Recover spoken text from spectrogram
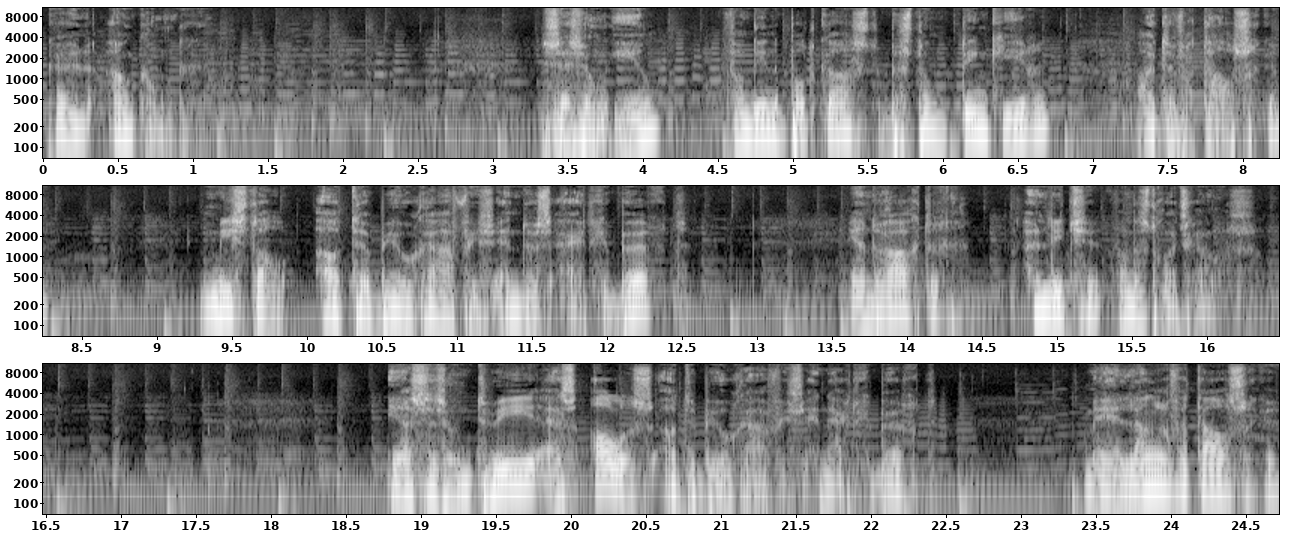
kunnen aankondigen. Seizoen 1 van deze podcast bestond 10 keren uit de vertaalstukken, meestal autobiografisch en dus echt gebeurd, en daarachter een liedje van de strootschenders. In seizoen 2 is alles autobiografisch en echt gebeurd, met een langer vertaalstukje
